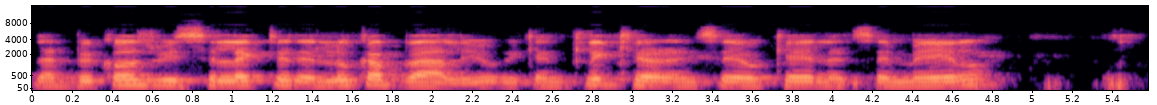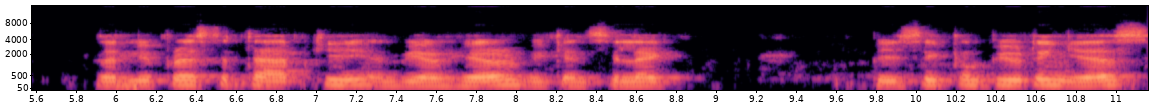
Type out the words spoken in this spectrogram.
that because we selected a lookup value we can click here and say okay let's say male when we press the tab key and we are here. We can select basic computing yes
